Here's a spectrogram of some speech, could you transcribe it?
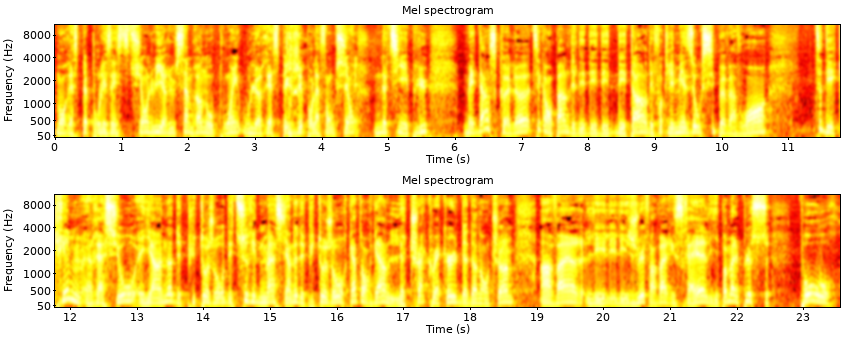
mon respect pour les institutions. Lui, il a réussi à me rendre au point où le respect que j'ai pour la fonction ne tient plus. Mais dans ce cas-là, tu sais, quand on parle des, des, des, des, torts, des fois que les médias aussi peuvent avoir, sais, des crimes raciaux, il y en a depuis toujours. Des tueries de masse, il y en a depuis toujours. Quand on regarde le track record de Donald Trump envers les, les, les Juifs, envers Israël, il est pas mal plus pour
